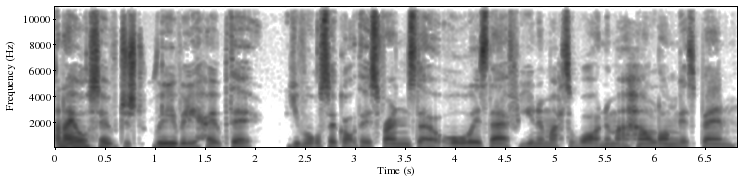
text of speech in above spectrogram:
and I also just really, really hope that you've also got those friends that are always there for you no matter what, no matter how long it's been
